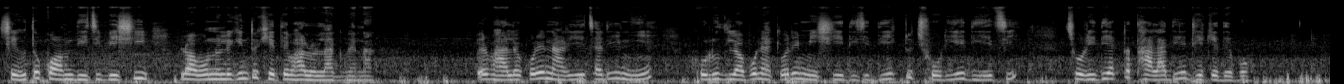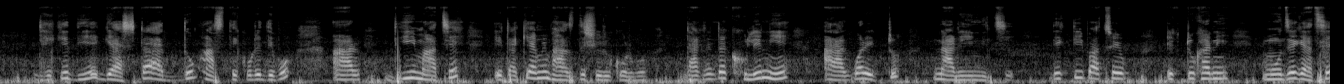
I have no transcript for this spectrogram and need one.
সেহেতু কম দিয়েছি। বেশি লবণ হলে কিন্তু খেতে ভালো লাগবে না। এবার ভালো করে নাড়িয়ে চাড়িয়ে নিয়ে হলুদ লবণ একেবারে মিশিয়ে দিয়েছি। দিয়ে একটু ছড়িয়ে দিয়েছি। ছড়িয়ে দিয়ে একটা থালা দিয়ে ঢেকে দেব। ঢেকে দিয়ে গ্যাসটা একদম আস্তে করে দেব। আর ধিম আছে, এটাকে আমি ভাজতে শুরু করব। ঢাকনাটা খুলে নিয়ে আর একবার একটু নাড়িয়ে নিচ্ছি। দেখতেই পাচ্ছ, একটুখানি মজে গেছে।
